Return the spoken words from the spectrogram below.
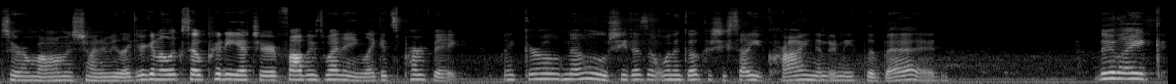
So her mom is trying to be like, You're gonna look so pretty at your father's wedding. Like, it's perfect. Like, girl, no, she doesn't want to go because she saw you crying underneath the bed. They're like,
